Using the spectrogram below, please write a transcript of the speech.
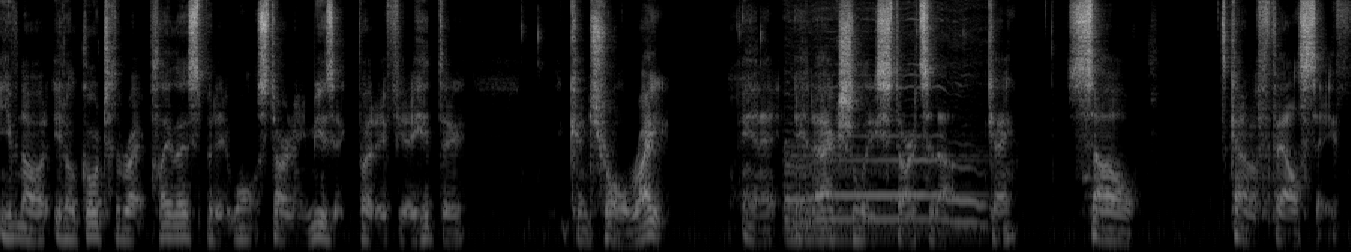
even though it'll go to the right playlist, but it won't start any music. But if you hit the control right, and it, it actually starts it up. Okay, so it's kind of a fail safe.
